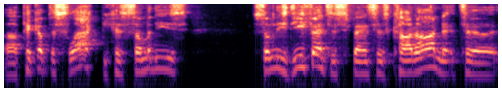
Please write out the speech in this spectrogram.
uh, pick up the slack because some of these some of these defenses, Spence, has caught on to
